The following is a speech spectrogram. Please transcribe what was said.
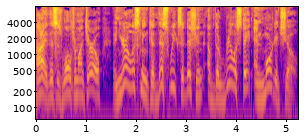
Hi, this is Walter Montero, and you're listening to this week's edition of the Real Estate and Mortgage Show.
